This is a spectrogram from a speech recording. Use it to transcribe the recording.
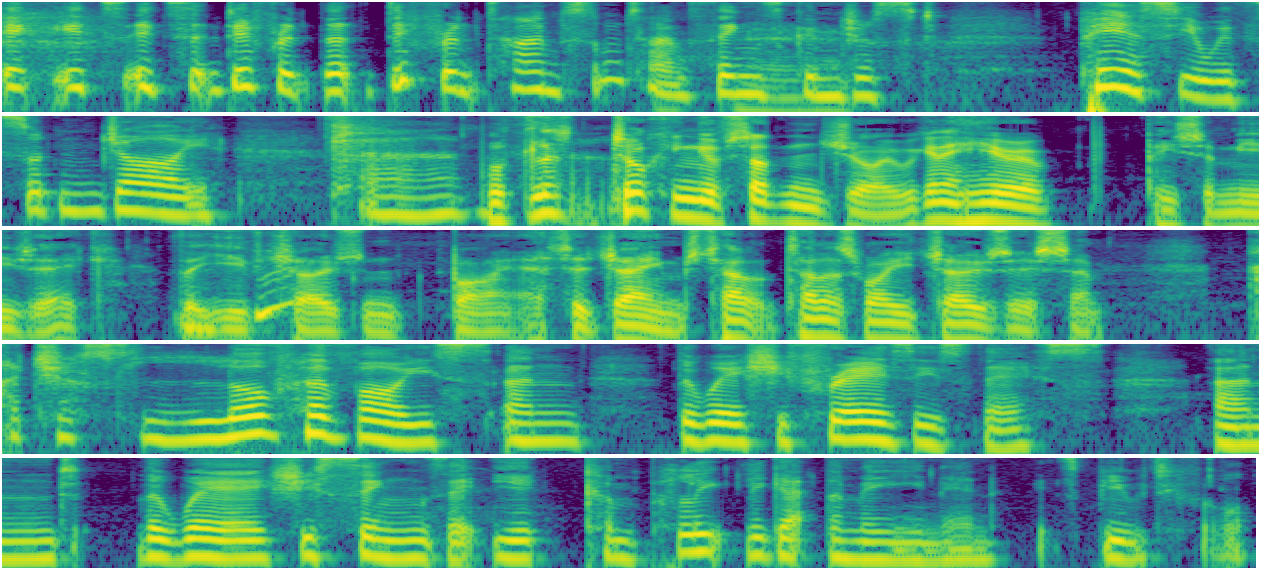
it, it's it's at different at different times. Sometimes things can just pierce you with sudden joy. Um, Well, let's, talking of sudden joy, we're going to hear a piece of music that you've Mm-hmm. chosen by Etta James. Tell tell us why you chose this. Um, I just love her voice and the way she phrases this and the way she sings it. You completely get the meaning. It's beautiful.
